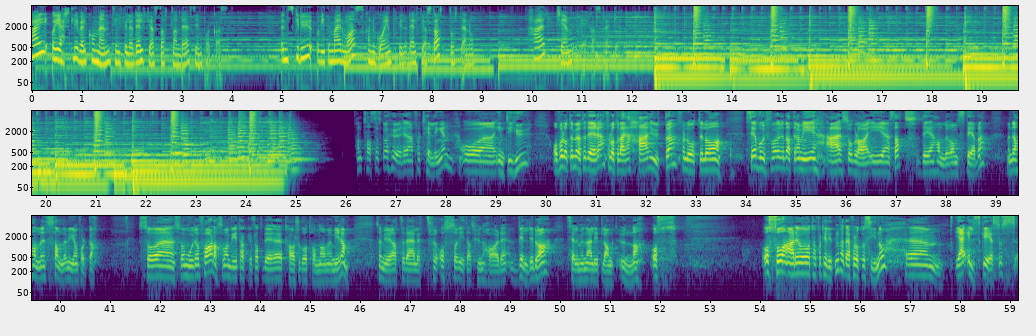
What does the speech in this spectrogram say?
Hei og hjertelig velkommen til Philadelphia Stadlandet sin podkast. Ønsker du å vite mer om oss, kan du gå inn på filadelfiastat.no. Her kommer ukas. Fantastisk å høre fortellingen og eh, intervju. Og få lov til å møte dere, få lov til å være her ute. Få lov til å se hvorfor dattera mi er så glad i eh, Stad. Det handler om stedet, men det handler sannelig mye om folka. Så eh, som mor og far da, så må vi takke for at dere tar så godt hånd om Miriam. Som gjør at det er lett for oss å vite at hun har det veldig bra, selv om hun er litt langt unna oss. Og så er det jo Takk for tilliten, for at jeg får lov til å si noe. Ehm, Jeg elsker Jesus.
